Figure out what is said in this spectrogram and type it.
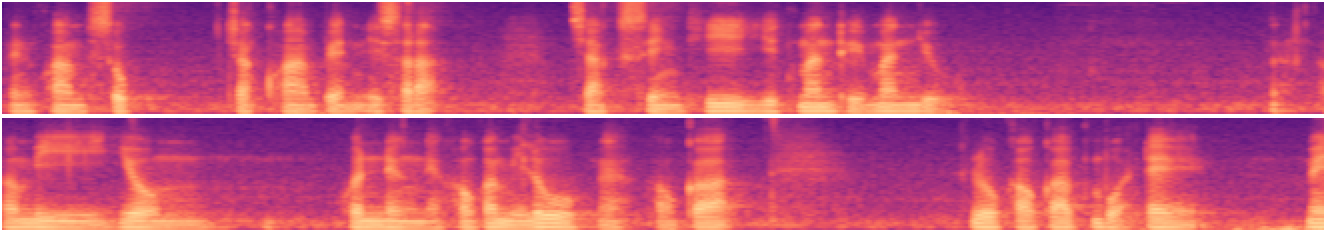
เป็นความสุขจากความเป็นอิสระ จากสิ่งที่ยึดมั่นถือมั่นอยู่เขามีโยมคนหนึ่งเนี่ยเขาก็มีลูกนะเขาก็ลูกเขาก็บวชได้ ไม่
